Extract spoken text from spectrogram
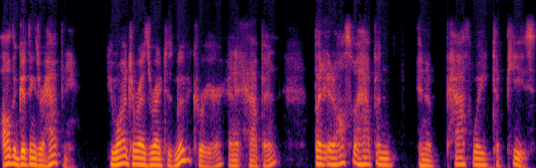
all the good things are happening. He wanted to resurrect his movie career, and it happened, but it also happened in a pathway to peace.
